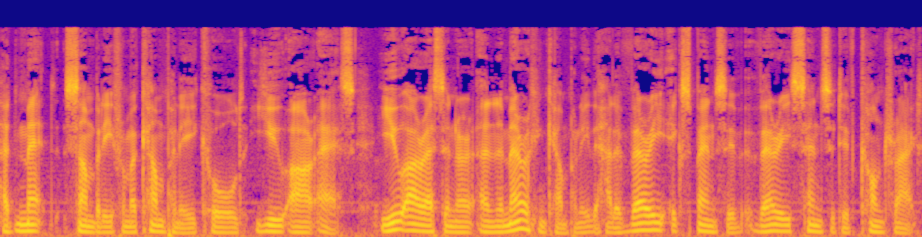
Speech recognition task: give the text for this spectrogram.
had met somebody from a company called URS. URS, an, an American company that had a very expensive, very sensitive contract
